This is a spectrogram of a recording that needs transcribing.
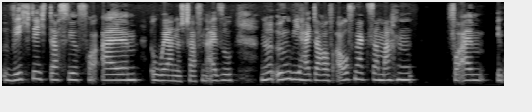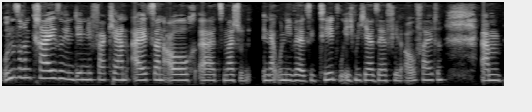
wichtig, dass wir vor allem Awareness schaffen. Also ne, irgendwie halt darauf aufmerksam machen, vor allem in unseren Kreisen, in denen wir verkehren, als dann auch äh, zum Beispiel in der Universität, wo ich mich ja sehr viel aufhalte, ähm,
